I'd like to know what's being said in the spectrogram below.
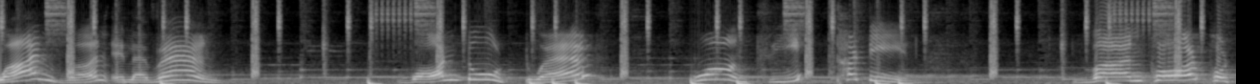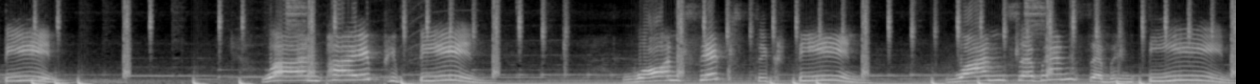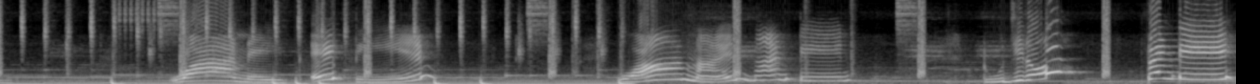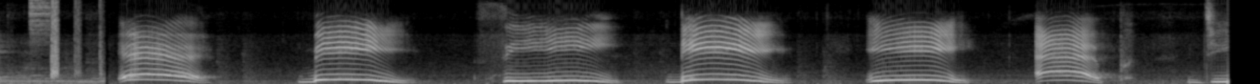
One one eleven. One two twelve. One three thirteen. One four fourteen. One five fifteen. One six sixteen. One seven seventeen. One eight eighteen. One nine nineteen. Two zero twenty. A B C D E F G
